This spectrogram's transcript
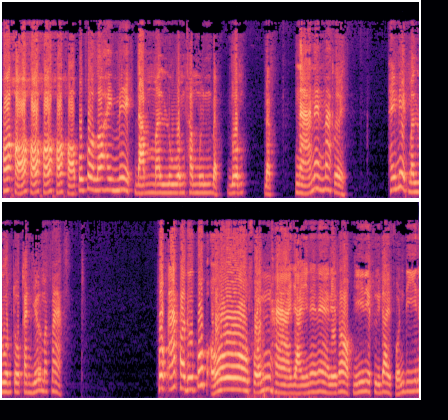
พอขอขอขอขอขอปุ๊บพวกเราให้เมฆดำมารวมทำมึนแบบรวมแบบหนาแน่นมากเลย ให้เมฆมารวมตัวกันเยอะมากๆ พวกอาร์ตพอดูปุ๊บ โอ้ ฝนหาใหญ่แน่ๆเลยรอบนี้นี่คือได้ฝนดีแ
